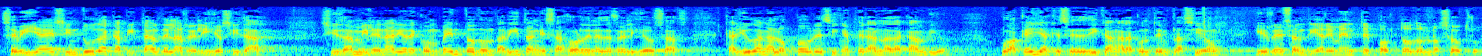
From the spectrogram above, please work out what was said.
Sevilla es sin duda capital de la religiosidad, ciudad milenaria de conventos donde habitan esas órdenes de religiosas que ayudan a los pobres sin esperar nada a cambio, o aquellas que se dedican a la contemplación y rezan diariamente por todos nosotros.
